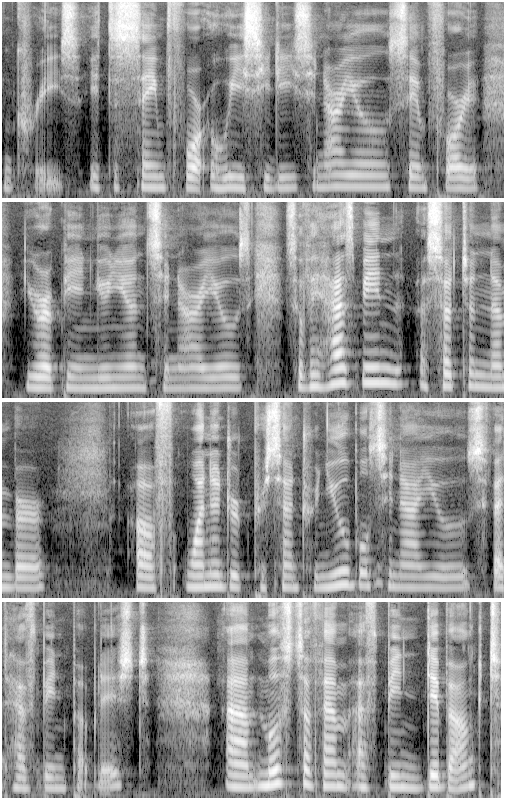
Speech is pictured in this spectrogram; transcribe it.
increase. It's the same for OECD scenarios, same for European Union scenarios. So there has been a certain number of 100% renewable scenarios that have been published. Um, most of them have been debunked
